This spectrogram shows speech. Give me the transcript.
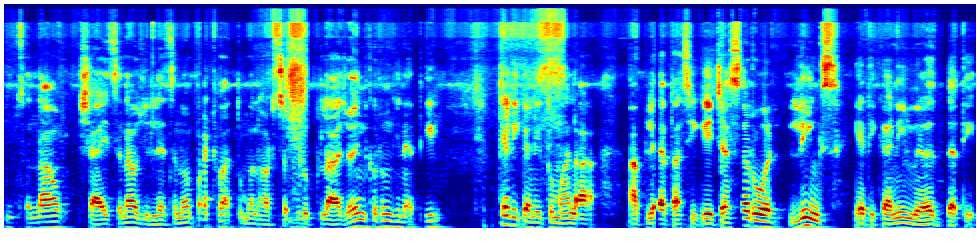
तुमचं नाव शाळेचं नाव जिल्ह्याचं नाव पाठवा. तुम्हाला व्हॉट्सअप ग्रुपला जॉईन करून घेण्यात येईल. त्या ठिकाणी तुम्हाला आपल्या तासिकेच्या सर्व लिंक्स या ठिकाणी मिळत जातील.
